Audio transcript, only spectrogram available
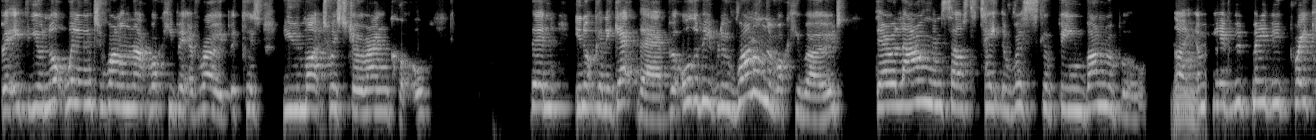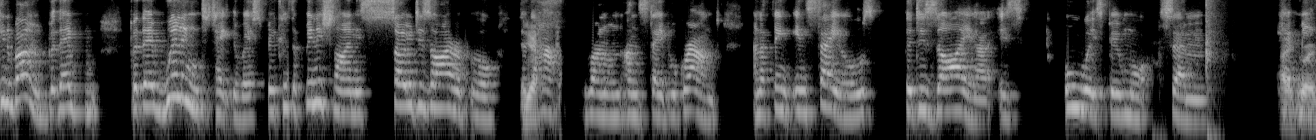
But if you're not willing to run on that rocky bit of road because you might twist your ankle, then you're not going to get there. But all the people who run on the rocky road, they're allowing themselves to take the risk of being vulnerable like mm. maybe, maybe breaking a bone, but they but they're willing to take the risk because the finish line is so desirable that yes. they have to run on unstable ground. And I think in sales, the desire is always been what's um kept me.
